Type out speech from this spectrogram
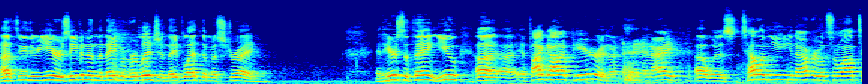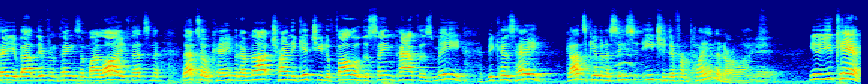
uh, through their years, even in the name of religion. They've led them astray. And here's the thing: you, uh, uh, if I got up here and and I uh, was telling you, you know, every once in a while, I'll tell you about different things of my life. That's not, that's okay, but I'm not trying to get you to follow the same path as me because hey, God's given us each, each a different plan in our life. Amen. You know, you can't,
